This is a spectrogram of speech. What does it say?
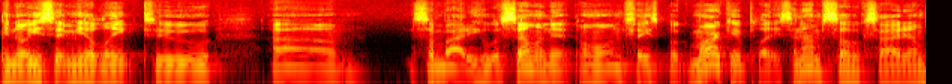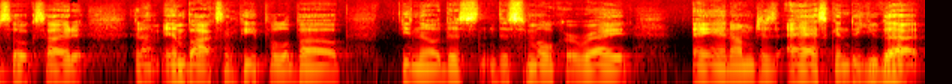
you know, he sent me a link to um, somebody who was selling it on Facebook Marketplace, and I'm so excited. I'm so excited, and I'm inboxing people about you know this this smoker, right? And I'm just asking, do you got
